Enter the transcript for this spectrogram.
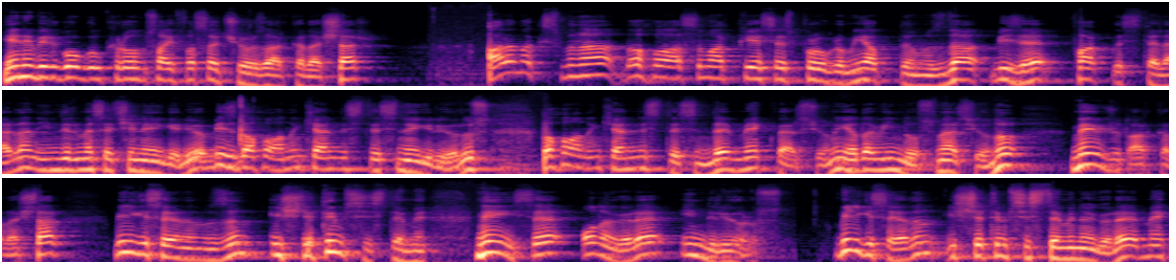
Yeni bir Google Chrome sayfası açıyoruz arkadaşlar. Arama kısmına Dahua Smart PSS programı yaptığımızda bize farklı sitelerden indirme seçeneği geliyor. Biz Dahua'nın kendi sitesine giriyoruz. Dahua'nın kendi sitesinde Mac versiyonu ya da Windows versiyonu mevcut arkadaşlar. Bilgisayarımızın işletim sistemi neyse ona göre indiriyoruz. Bilgisayarın işletim sistemine göre Mac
